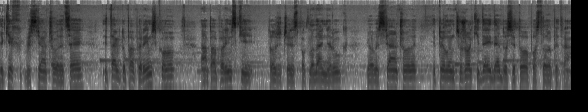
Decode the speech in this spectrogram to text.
яких висвячували цей, і так до Папи Римського, а Папа Римський теж через покладання рук його висвячували, і той ланцюжок іде, йде до святого апостола Петра.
